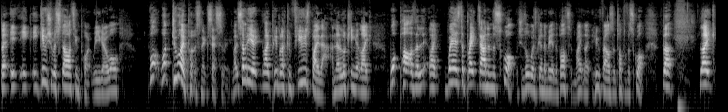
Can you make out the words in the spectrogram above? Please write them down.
but it, it, it gives you a starting point where you go, well, what what do I put as an accessory? Like so many like people are confused by that, and they're looking at like what part of the like where's the breakdown in the squat, which is always going to be at the bottom, right? Like who fails at the top of a squat, but like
